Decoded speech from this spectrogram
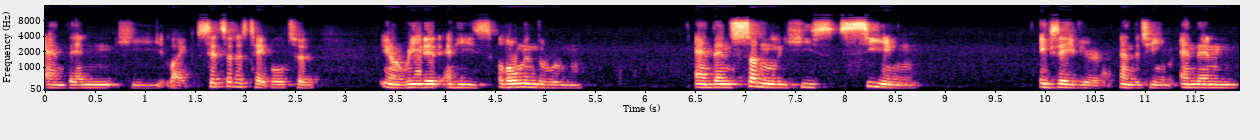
and then he like sits at his table to you know read it and he's alone in the room and then suddenly he's seeing Xavier and the team, and then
